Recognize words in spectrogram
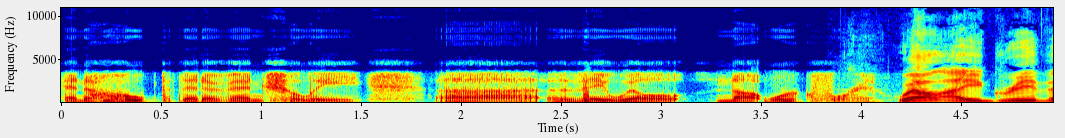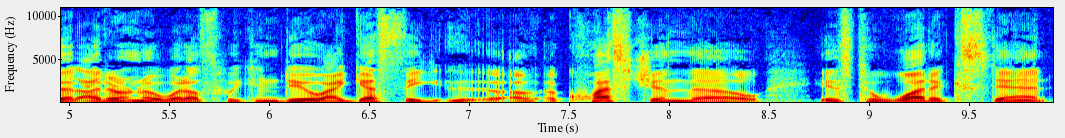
and hope that eventually uh, they will not work for him. Well, I agree that I don't know what else we can do. I guess the a, a question though is to what extent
